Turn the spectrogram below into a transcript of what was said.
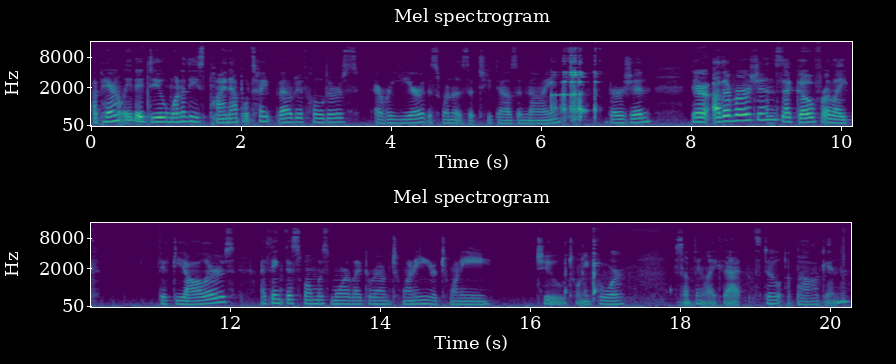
Apparently they do one of these pineapple type votive holders every year. This one is a 2009 version. There are other versions that go for like $50. I think this one was more like around 20 or 22, 24, something like that. Still a bargain.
